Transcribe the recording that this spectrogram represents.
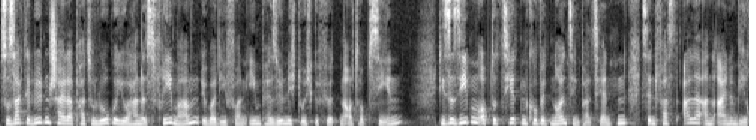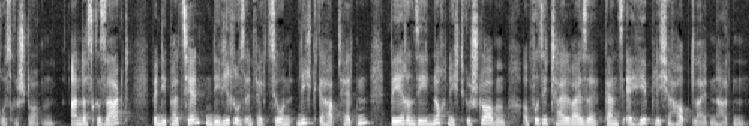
So sagt der Lüdenscheider Pathologe Johannes Friemann über die von ihm persönlich durchgeführten Autopsien, diese sieben obduzierten Covid-19-Patienten sind fast alle an einem Virus gestorben. Anders gesagt, wenn die Patienten die Virusinfektion nicht gehabt hätten, wären sie noch nicht gestorben, obwohl sie teilweise ganz erhebliche Hauptleiden hatten.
